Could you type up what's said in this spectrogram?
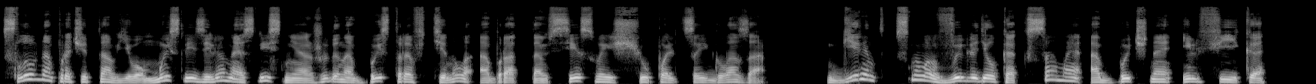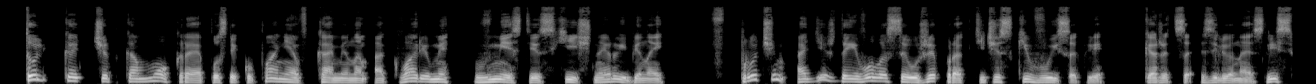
Словно прочитав его мысли, зеленая слизь неожиданно быстро втянула обратно все свои щупальца и глаза. Геринд снова выглядел как самая обычная эльфийка, только четко мокрая после купания в каменном аквариуме вместе с хищной рыбиной. Впрочем, одежда и волосы уже практически высохли. Кажется, зеленая слизь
